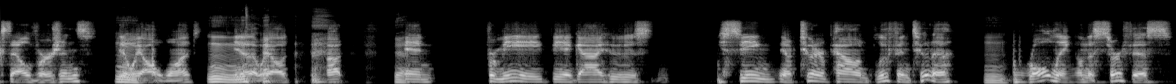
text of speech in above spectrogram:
XL versions that Mm. we all want, Mm. you know, that we all about. Yeah. And for me, being a guy who's seeing you know 200 pound bluefin tuna Mm. rolling on the surface,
